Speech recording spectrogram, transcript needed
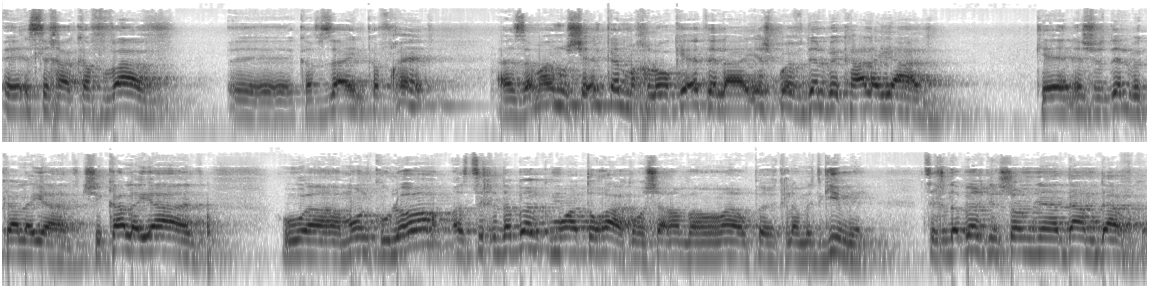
אה, סליחה, כ"ו, כ"ז, כ"ח, אז אמרנו שאין כאן מחלוקת, אלא יש פה הבדל בקהל היעד. כן, יש הבדל בקהל היעד. כשקהל היעד הוא ההמון כולו, אז צריך לדבר כמו התורה, כמו שהרמב"ם אמר בפרק ל"ג. צריך לדבר כלשון בני אדם דווקא.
